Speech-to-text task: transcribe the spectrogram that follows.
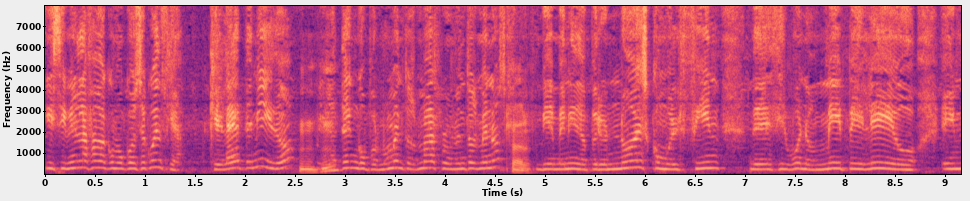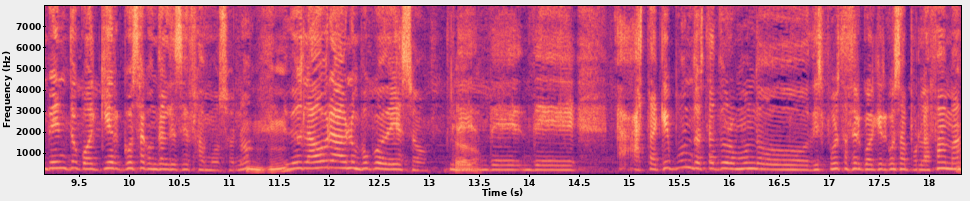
Y si viene la fama como consecuencia, que la he tenido, y la tengo por momentos más, por momentos menos, bienvenido. Pero no es como el fin de decir, bueno, me peleo e invento cualquier cosa con tal de ser famoso, ¿no? Entonces la obra habla un poco de eso, de, hasta qué punto está todo el mundo dispuesto a hacer cualquier cosa por la fama,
